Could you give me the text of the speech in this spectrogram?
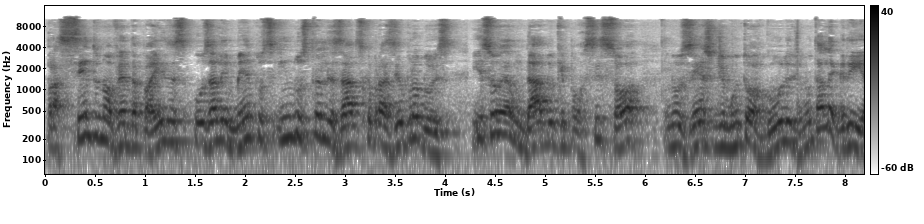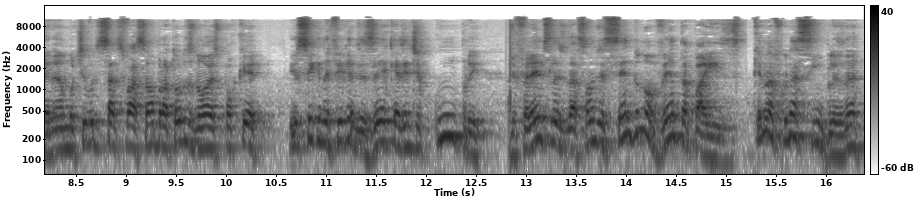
para 190 países os alimentos industrializados que o Brasil produz. Isso é um dado que por si só nos enche de muito orgulho, de muita alegria, né? um motivo de satisfação para todos nós, porque isso significa dizer que a gente cumpre diferentes legislações de 190 países, que não é, não é simples, né?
